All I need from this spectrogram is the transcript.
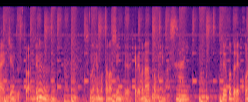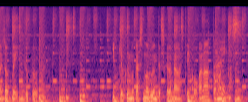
iTunes ストアってね、うん、その辺も楽しんでいただければなと思います、はい、ということでここでちょっと一曲1曲昔の分ですけど流していこうかなと思います。はい、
